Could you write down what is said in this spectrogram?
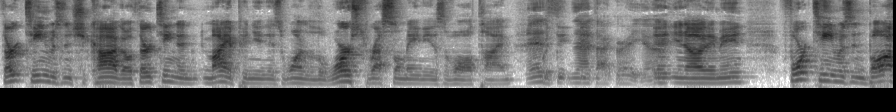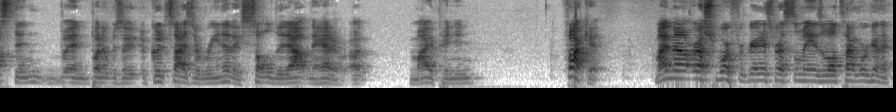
13 was in Chicago. 13, in my opinion, is one of the worst WrestleManias of all time. It's the- not that great, yeah. it- you know what I mean? 14 was in Boston, and, but it was a, a good sized arena. They sold it out, and they had, a, a, my opinion, fuck it. My Mount Rushmore for greatest WrestleManias of all time. We're gonna.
